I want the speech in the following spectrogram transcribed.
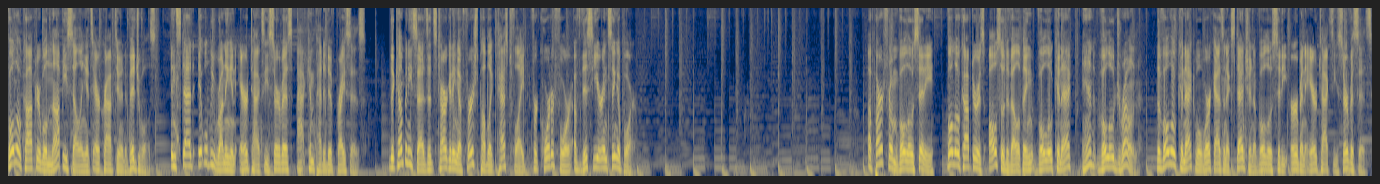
Volocopter will not be selling its aircraft to individuals. Instead, it will be running an air taxi service at competitive prices. The company says it's targeting a first public test flight for quarter 4 of this year in Singapore. Apart from Volo City, Volocopter is also developing Volo Connect and Volo Drone. The Volo Connect will work as an extension of Volo City urban air taxi services,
